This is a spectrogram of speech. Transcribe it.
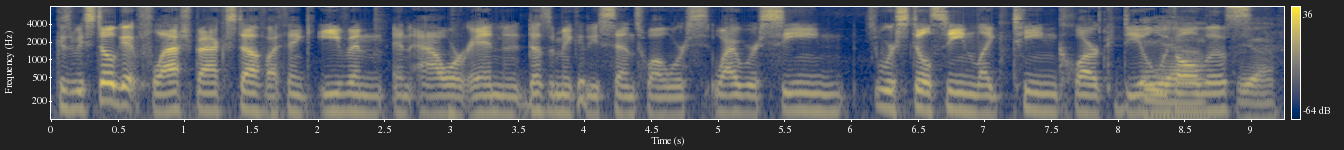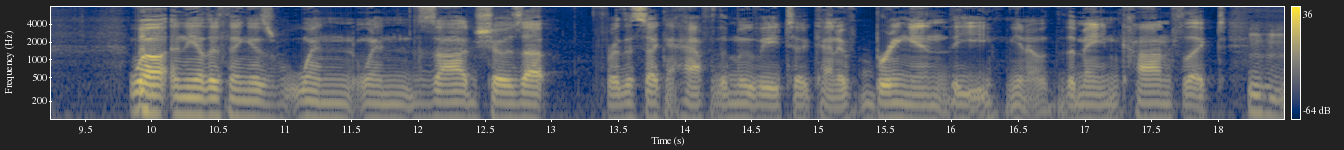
Because we still get flashback stuff, I think, even an hour in, and it doesn't make any sense while we're why we're seeing we're still seeing like Teen Clark deal with all this. Yeah. Well, and the other thing is when when Zod shows up for the second half of the movie to kind of bring in the you know the main conflict. Mm-hmm.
